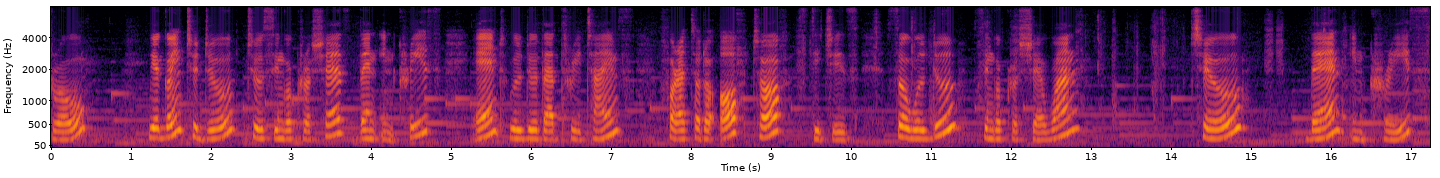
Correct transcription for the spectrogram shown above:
row we are going to do two single crochets then increase and we'll do that three times for a total of 12 stitches. So we'll do single crochet one two then increase.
